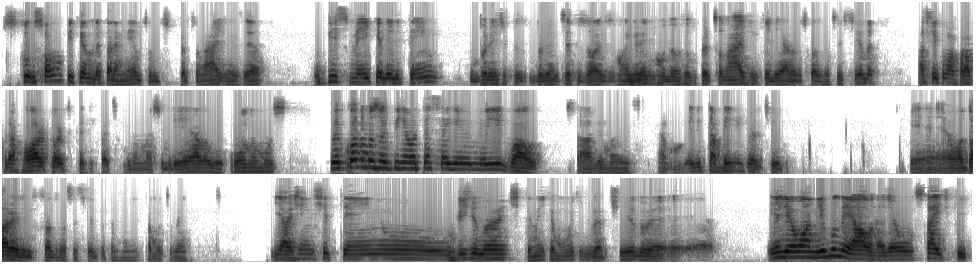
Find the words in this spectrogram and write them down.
Só um pequeno detalhamento sobre os personagens. É... O Peacemaker, ele tem durante, durante os episódios uma grande mudança do personagem que ele era no Esquadrão Suicida, assim como a própria Harcourt, que a gente vai descobrir mais sobre ela, o Economus. O Economus, na minha opinião, até segue meio igual, sabe? Mas é, ele tá bem divertido. É, eu adoro ele no Esquadrão Suicida também, tá muito bem. E a gente tem o Vigilante também, que é muito divertido. É, é ele é um amigo leal, né? Ele é o sidekick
